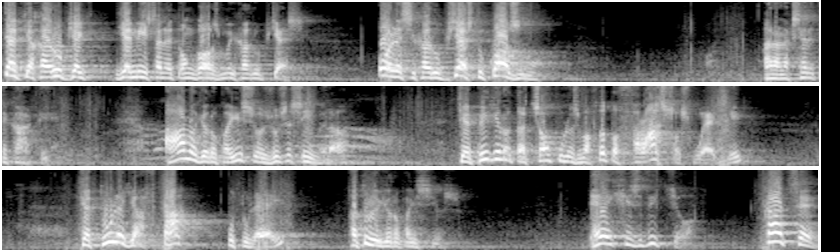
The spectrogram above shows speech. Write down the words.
Τέτοια χαρούπια γεμίσανε τον κόσμο οι χαρουπιές. Όλες οι χαρουπιές του κόσμου. Αλλά να ξέρετε κάτι. Αν ο Γεροπαΐσιος ζούσε σήμερα και πήγαινε ο Τατσόπουλος με αυτό το θράσος που έχει και του έλεγε αυτά που του λέει, θα του λέει ο Παϊσίος. Έχεις δίκιο. Κάτσε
